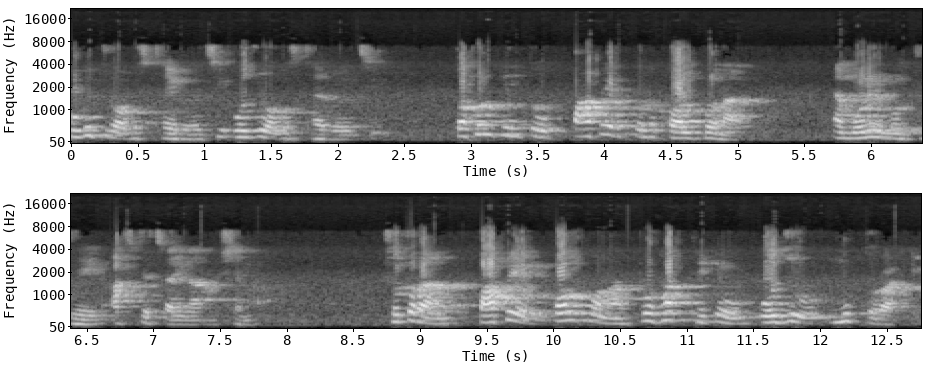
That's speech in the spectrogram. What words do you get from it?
পবিত্র অবস্থায় রয়েছি, অজু অবস্থায় রয়েছি, তখন কিন্তু পাপের কোনো কল্পনা মনের মধ্যে আসতে চায় না, আসে না। সুতরাং পাপের কল্পনা প্রভাব থেকেও অজু মুক্ত রাখে।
